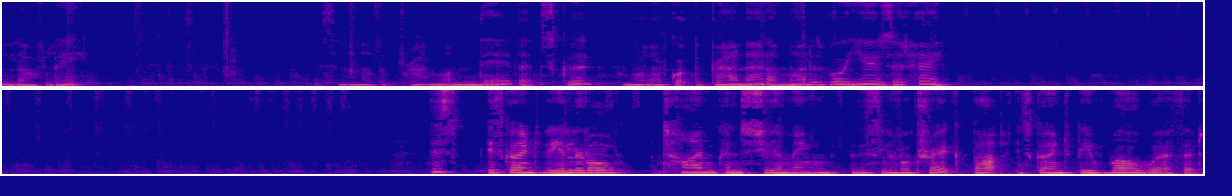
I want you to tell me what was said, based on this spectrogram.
Lovely. There's another brown one there, that's good. While I've got the brown out, I might as well use it, hey? This is going to be a little time consuming, this little trick, but it's going to be well worth it.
